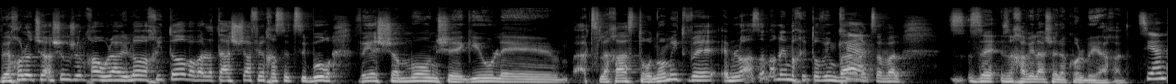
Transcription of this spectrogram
ויכול להיות שהשיר שלך אולי לא הכי טוב, אבל אתה אשף יחסי ציבור, ויש המון שהגיעו להצלחה אסטרונומית, והם לא הזמרים הכי טובים כן. בארץ, אבל זה, זה חבילה של הכל ביחד. ציינת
